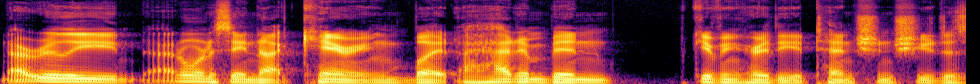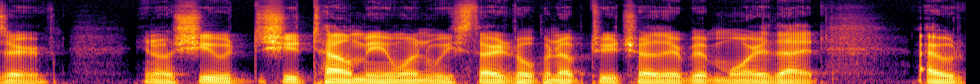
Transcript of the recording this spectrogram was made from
not really, I don't want to say not caring, but I hadn't been giving her the attention she deserved. You know, she would she'd tell me when we started to open up to each other a bit more that I would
